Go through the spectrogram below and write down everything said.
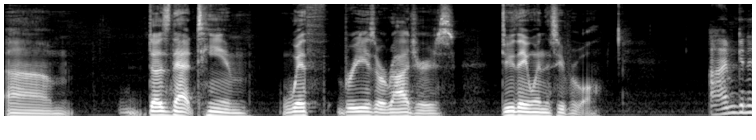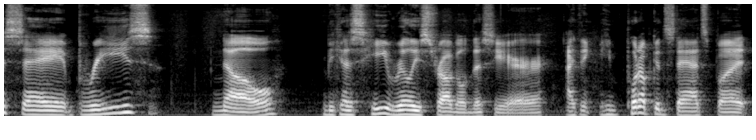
Um, does that team with Brees or Rodgers, do they win the Super Bowl? I'm gonna say Brees, no, because he really struggled this year. I think he put up good stats, but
